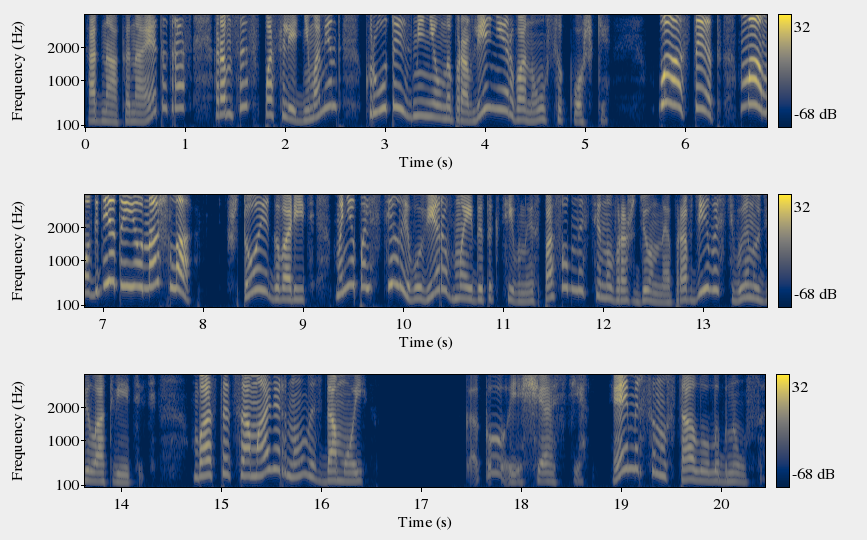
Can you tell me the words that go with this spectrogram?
Однако на этот раз Рамсес в последний момент круто изменил направление и рванулся к кошке. «Бастет! Мама, где ты ее нашла?» Что и говорить, мне польстила его вера в мои детективные способности, но врожденная правдивость вынудила ответить. Бастет сама вернулась домой. «Какое счастье!» Эмерсон устало улыбнулся.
